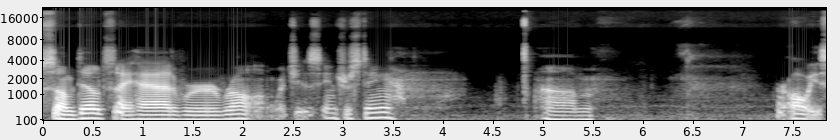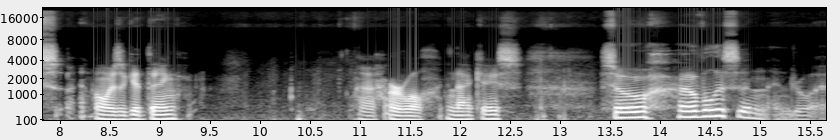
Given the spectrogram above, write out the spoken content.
some doubts I had were wrong, which is interesting. Um, are always always a good thing. Uh, or well, in that case. So have a listen, enjoy.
